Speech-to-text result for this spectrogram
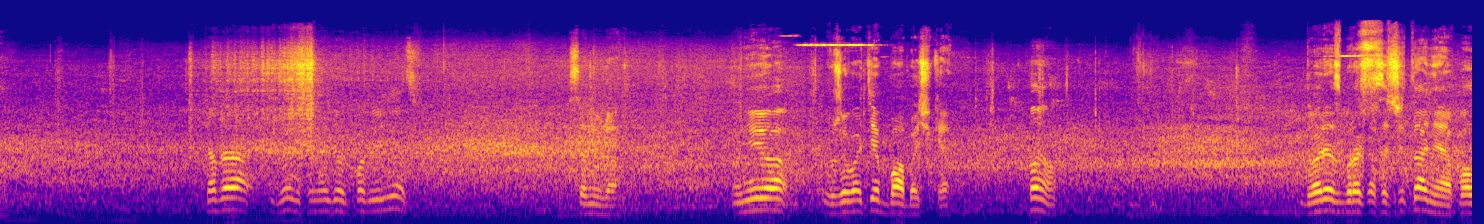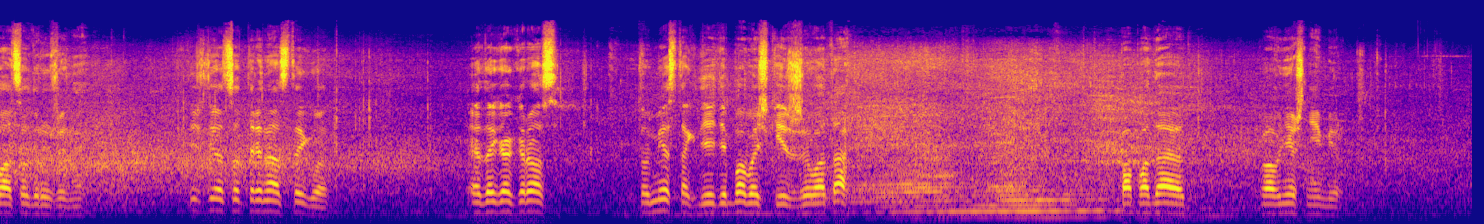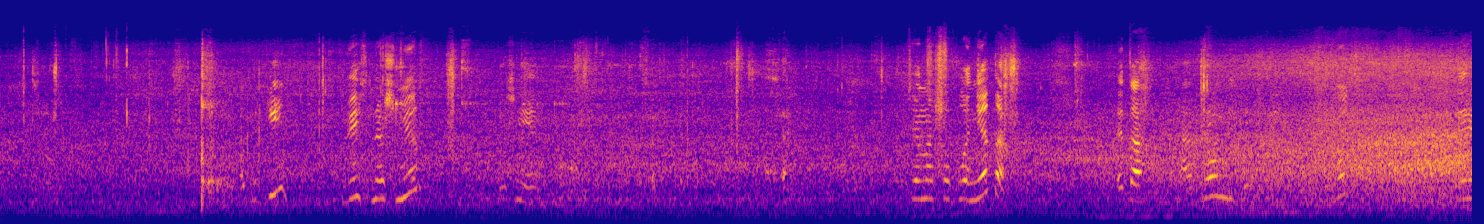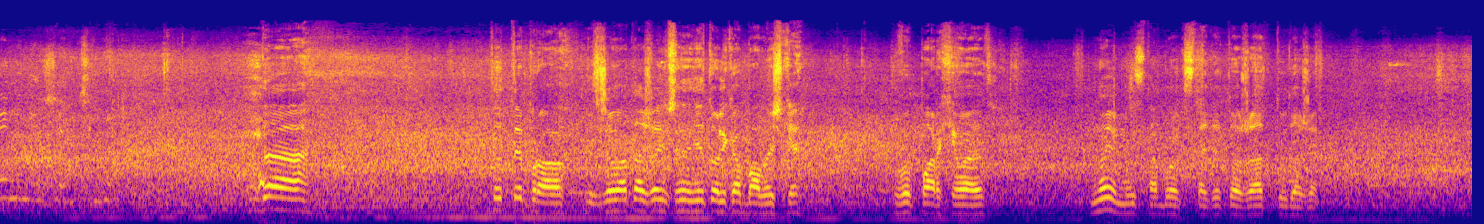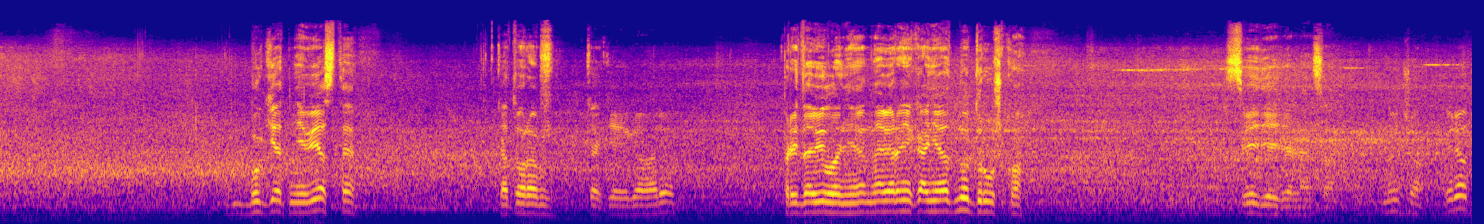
Когда женщина идет под венец, сынуля, у нее в животе бабочки. Понял? Дворец бракосочетания Палаццо Дружины. 1913 год. Это как раз то место, где эти бабочки из живота попадают во внешний мир. А прикинь, весь наш мир, точнее, вся наша планета, это огромный вот беременная женщина. Да, тут ты прав. Из живота женщины не только бабочки выпархивают. Ну и мы с тобой, кстати, тоже оттуда же. Букет невесты, которым, как я и говорил, придавила не, наверняка не одну дружку. Свидетельница. Ну и что, вперед?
